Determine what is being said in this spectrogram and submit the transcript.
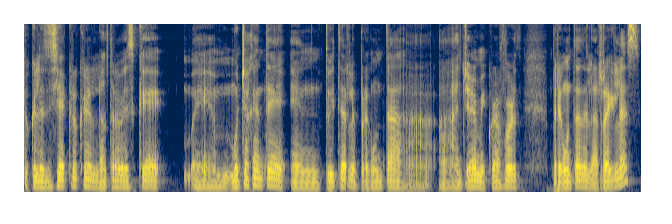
lo que les decía, creo que la otra vez que eh, mucha gente en Twitter le pregunta a, Jeremy Crawford preguntas de las reglas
